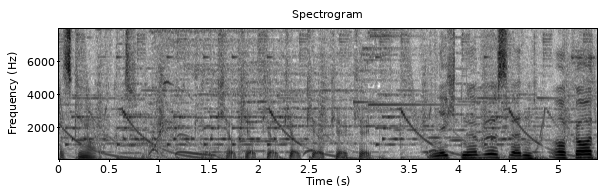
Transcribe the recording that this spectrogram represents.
Das ging auch gut. Okay, okay, okay, okay, okay, okay, okay. Nicht nervös werden. Oh Gott.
